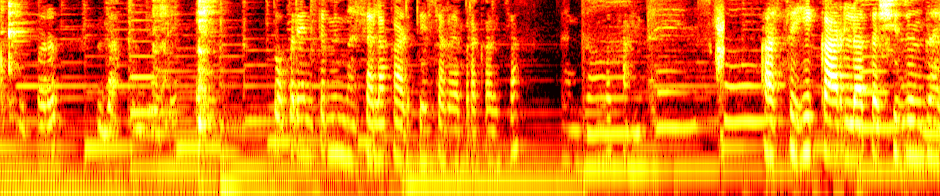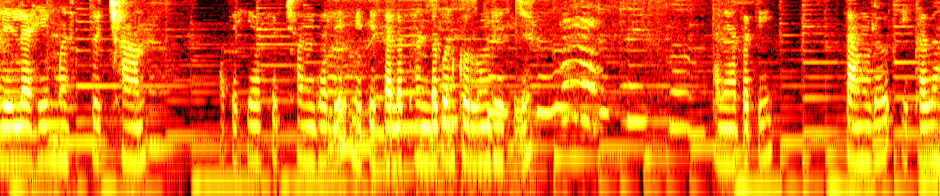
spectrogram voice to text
मी परत झाकून ठेवते. तोपर्यंत मी मसाला काढते सगळ्या प्रकारचा. तुम्हाला सांगते. असं हे कारलं आता शिजून झालेलं आहे. मस्त छान. आता हे असं छान झाले. मी ते त्याला थंड पण करून घेतले. आणि आता ते चांगलं एखादा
